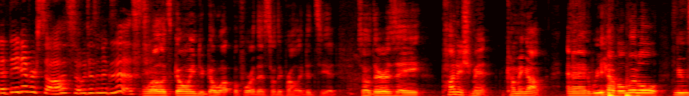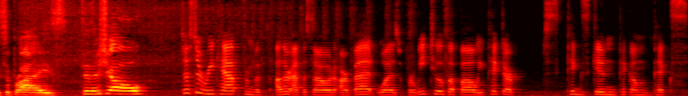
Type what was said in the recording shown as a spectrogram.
That they never saw, so it doesn't exist. Well, it's going to go up before this, so they probably did see it. So there is a punishment coming up, and we have a little new surprise to the show. Just to recap from the other episode, our bet was for week two of football. We picked our pigskin pick'em picks.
